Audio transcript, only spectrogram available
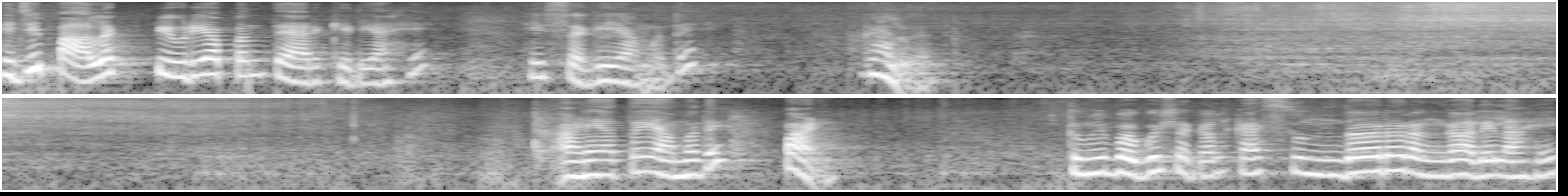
हे जी पालक प्युरी आपण तयार केली आहे ही सगळी यामध्ये घालूयात. आणि आता यामध्ये पाणी. तुम्ही बघू शकाल काय सुंदर रंग आलेला आहे.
